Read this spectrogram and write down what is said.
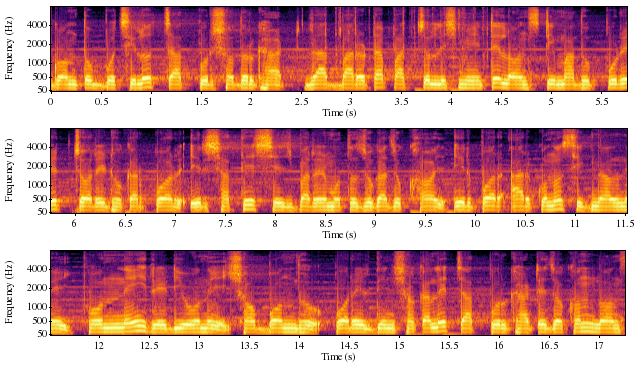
গন্তব্য ছিল চাঁদপুর সদর ঘাট রাত বারোটা পাঁচচল্লিশ মিনিটে লঞ্চটি মাধবপুরের চরে ঢোকার পর এর সাথে শেষবারের মতো যোগাযোগ হয়। এরপর আর কোনো সিগন্যাল নেই, ফোন নেই, রেডিও নেই, সব বন্ধ। পরের দিন সকালে চাঁদপুর ঘাটে যখন লঞ্চ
